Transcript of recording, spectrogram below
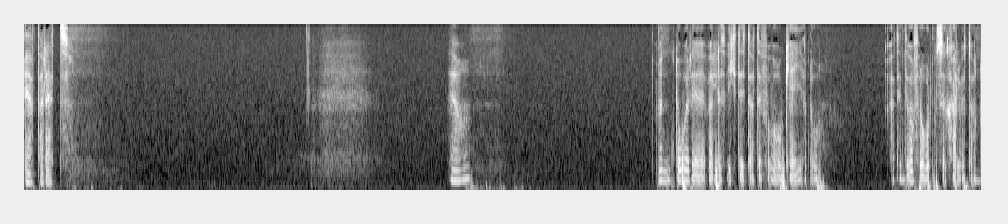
Äta rätt. Ja. Men då är det väldigt viktigt att det får vara okej okay ändå. Att inte vara för hård på sig själv utan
